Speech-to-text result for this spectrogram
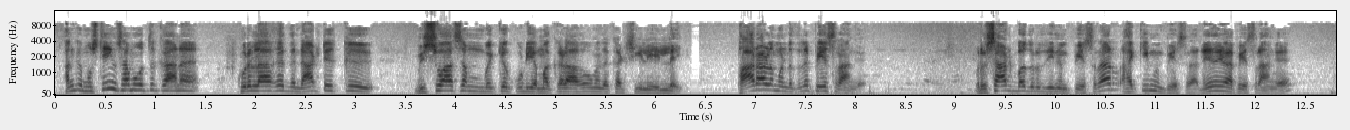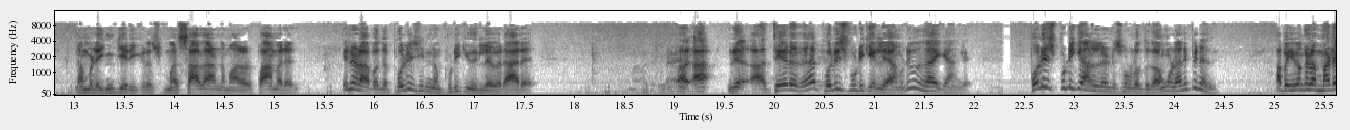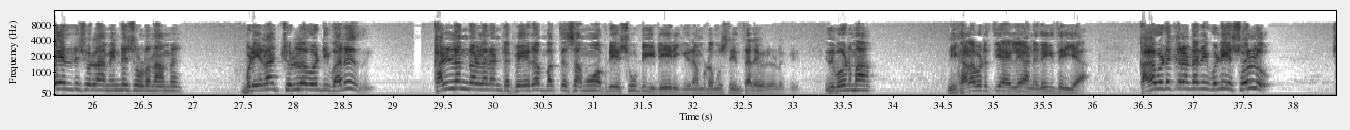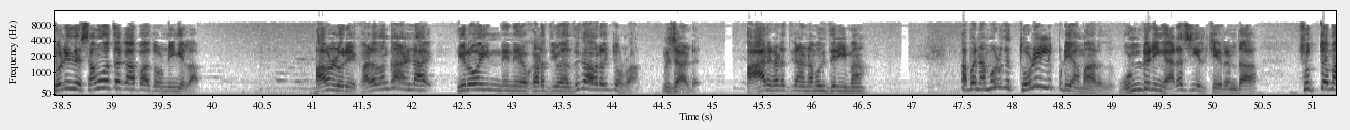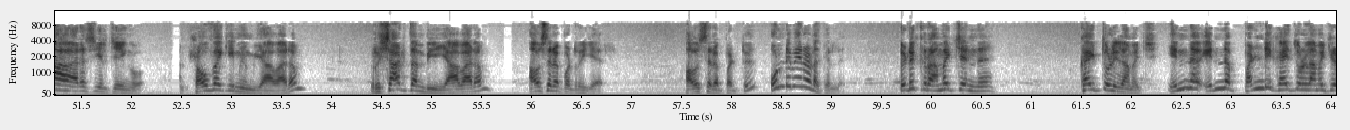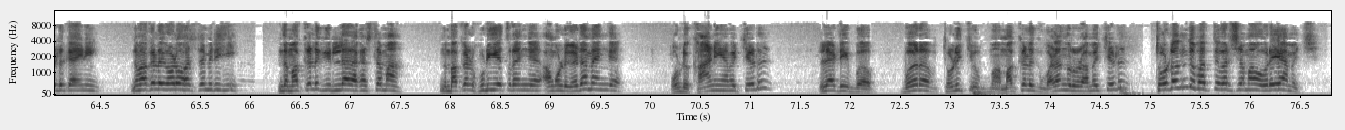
அங்கு முஸ்லீம் சமூகத்துக்கான குரலாக இந்த நாட்டுக்கு விசுவாசம் வைக்கக்கூடிய மக்களாகவும் அந்த கட்சியிலே இல்லை. பாராளுமன்றத்தில் பேசுறாங்க. ரிஷாட் பத்ருதீனும் பேசுறார் ஹக்கீமும் பேசுறார். என்ன பேசுறாங்க? நம்மள இங்கே இருக்கிற சும்மா சாதாரணமான பாமரன் என்னடா அப்ப அந்த போலீஸ் இன்னும் பிடிக்குது இல்ல வேற யாரு தேரத போலீஸ் பிடிக்கலையா? அப்படின்னு விசாரிக்காங்க போலீஸ் பிடிக்கலன்னு சொல்றதுக்கு அவங்கள அனுப்பினது. அப்ப இவங்கள மடை என்று சொல்லாம என்ன சொல்றாம இப்படியெல்லாம் சொல்ல வேண்டி வருது. கள்ளங்கள்ளன் என்ற பேரை மத்த சமூகம் அப்படியே சூட்டிக்கிட்டே இருக்கு நம்மளோட முஸ்லீம் தலைவர்களுக்கு. இது வேணுமா? நீ களவெடுத்தியா இல்லையா எனக்கு தெரியா. களவெடுக்கிறேன் நீ வெளியே சொல்லு. சொல்லி இந்த சமூகத்தை காப்பாத்தணும் நீங்களா அவனுடைய கடவங்க ஹீரோயின் கடத்தி வந்ததுக்கு அவருக்கு சொல்றான். ரிசார்டு ஆறு கடத்தினா நமக்கு தெரியுமா? அப்ப நம்மளுக்கு தொழில் இப்படி மாறுது? ஒன்று நீங்க அரசியல் செய்யறா சுத்தமாக அரசியல் செய்யுங்க. சௌபக்கியமும் வியாபாரம் ரிஷாட் தம்பி வியாபாரம் அவசரப்பட்டிருக்கார். அவசரப்பட்டு ஒன்றுமே நடக்கல. எடுக்கிற அமைச்சு என்ன? கைத்தொழில் அமைச்சு. என்ன என்ன பண்டி கைத்தொழில் அமைச்சு எடுக்காய் நீ இந்த மக்களுக்கு எவ்வளவு கஷ்டம் இருக்கு? இந்த மக்களுக்கு இல்லாத கஷ்டமா? இந்த மக்கள் குடியேற்றுறங்க அவங்களுக்கு இடம் எங்க? ஒன்று காணி அமைச்சேடு இல்லாட்டி வேற தொழிற்சி ம- மக்களுக்கு வழங்குற ஒரு அமைச்சேடு. தொடர்ந்து பத்து வருஷமா ஒரே அமைச்சு.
